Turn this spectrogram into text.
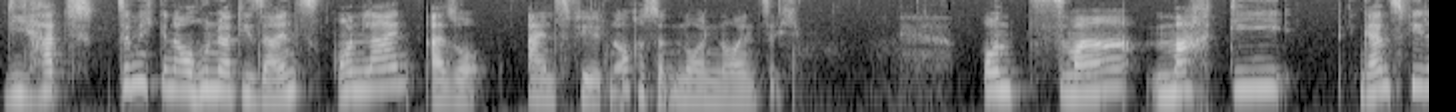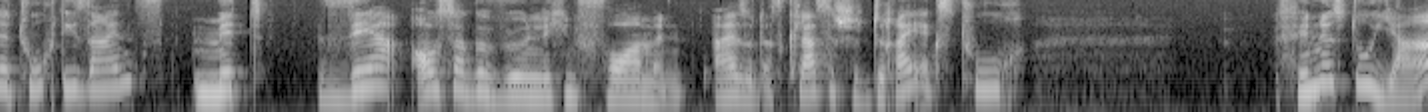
Die hat ziemlich genau 100 Designs online, also Eins fehlt noch, es sind 99. Und zwar macht die ganz viele Tuchdesigns mit sehr außergewöhnlichen Formen. Also das klassische Dreieckstuch findest du ja,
